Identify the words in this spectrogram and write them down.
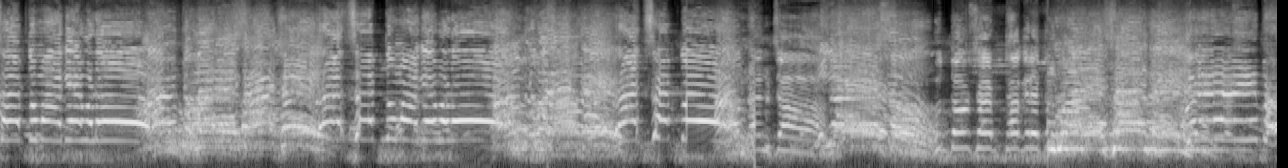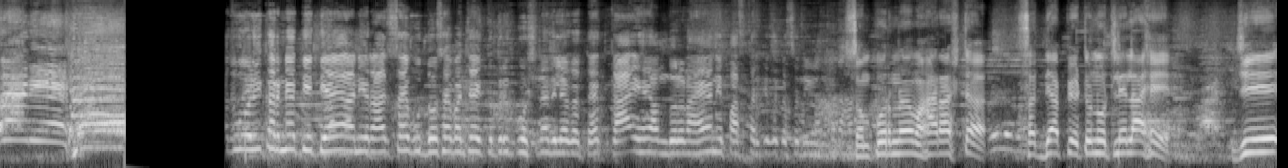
साहेब तुम आगे बढ़ो हम तुम्हारे साथ हैं राज साहेब तुम आगे बढ़ो हम तुम्हारे राज साहेब तुम त्यांचा उद्धव साहेब ठाकरे जय भवानी! होळी करण्यात येते आहे आणि राजसाहेब उद्धव साहेबांच्या एकत्रित घोषणा दिल्या जात आहेत. काय हे आंदोलन आहे आणि पाच तारखेचं कसं नियोजन? संपूर्ण महाराष्ट्र सध्या पेटून उठलेला आहे. जी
